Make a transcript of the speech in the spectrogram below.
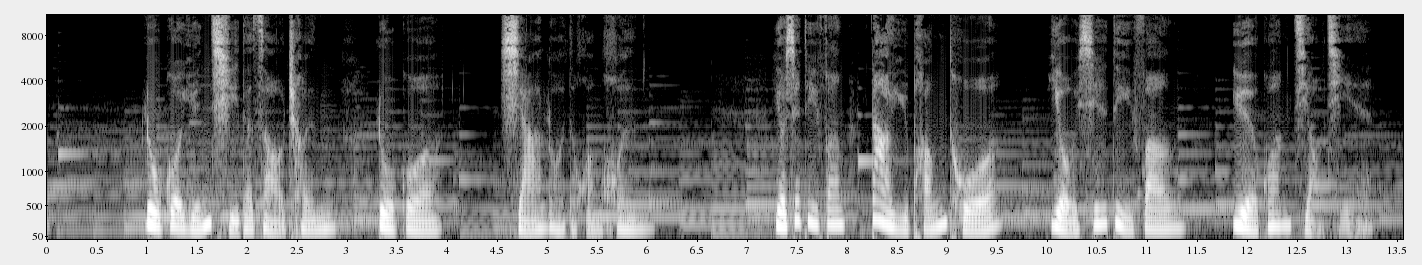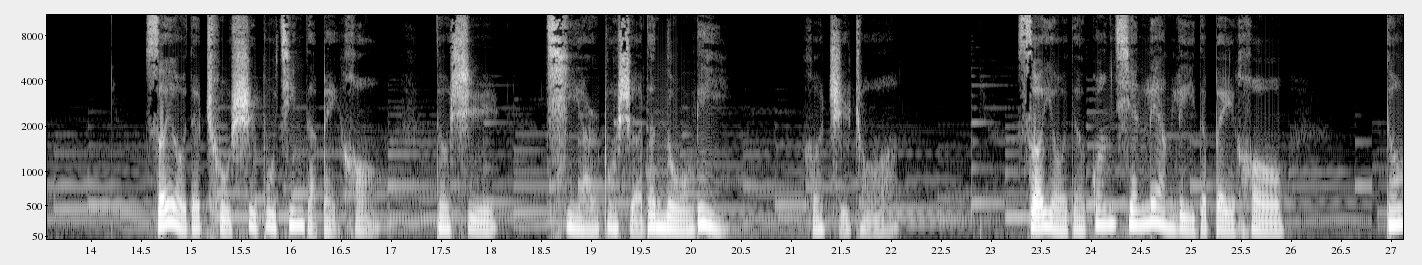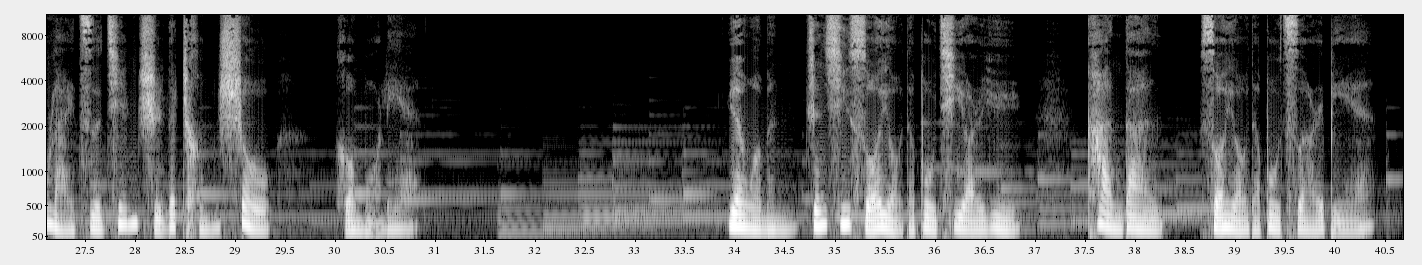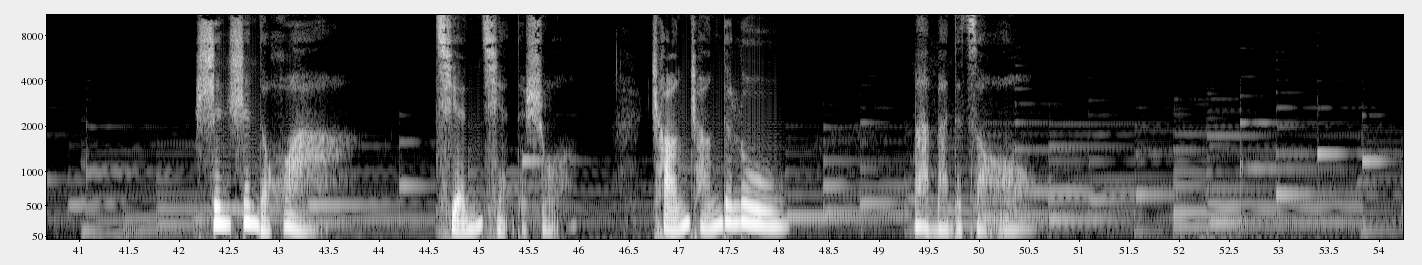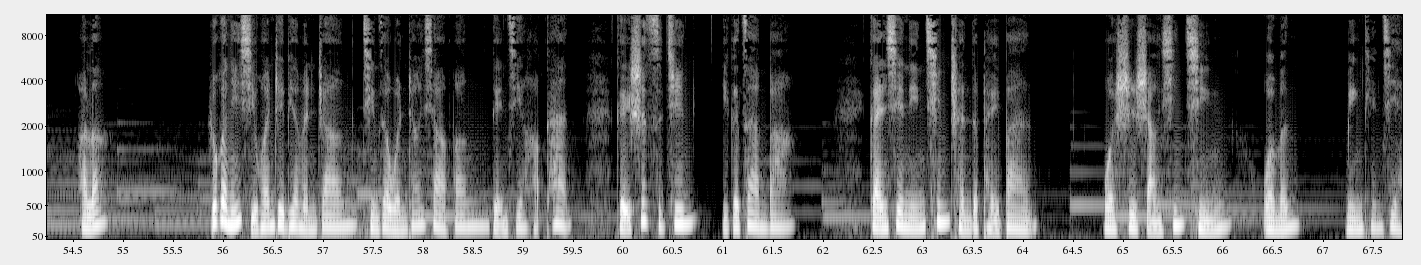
路过云起的早晨，路过霞落的黄昏。有些地方大雨滂沱，有些地方月光皎洁。所有的处事不惊的背后，都是锲而不舍的努力和执着。所有的光鲜亮丽的背后。都来自坚持的承受和磨练。愿我们珍惜所有的不期而遇，看淡所有的不辞而别。深深的话，浅浅的说，长长的路，慢慢的走。好了，如果您喜欢这篇文章，请在文章下方点击“好看”，给诗词君一个赞吧。感谢您清晨的陪伴，我是赏心情，我们明天见。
